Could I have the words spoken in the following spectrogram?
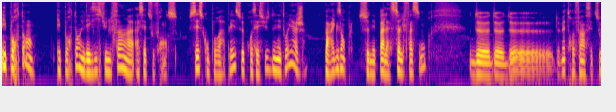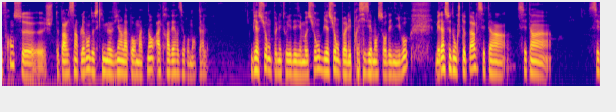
Et pourtant, et pourtant il existe une fin à, cette souffrance. C'est ce qu'on pourrait appeler ce processus de nettoyage. Par exemple, ce n'est pas la seule façon de, mettre fin à cette souffrance. Euh, je te parle simplement de ce qui me vient là pour maintenant à travers Zéro Mental. Bien sûr, on peut nettoyer des émotions, bien sûr, on peut aller précisément sur des niveaux, mais là, ce dont je te parle, c'est un, c'est un, c'est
